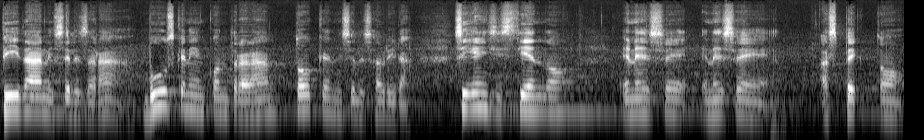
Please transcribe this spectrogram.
Pidan y se les dará, busquen y encontrarán, toquen y se les abrirá. Sigue insistiendo en ese, en ese aspecto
